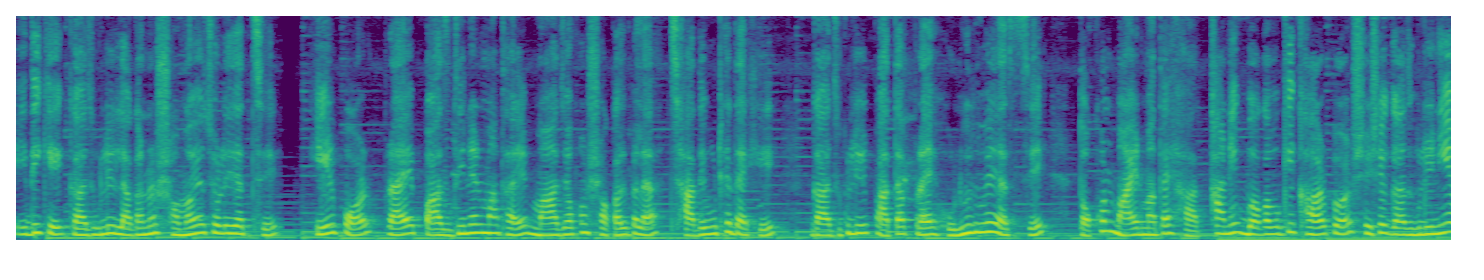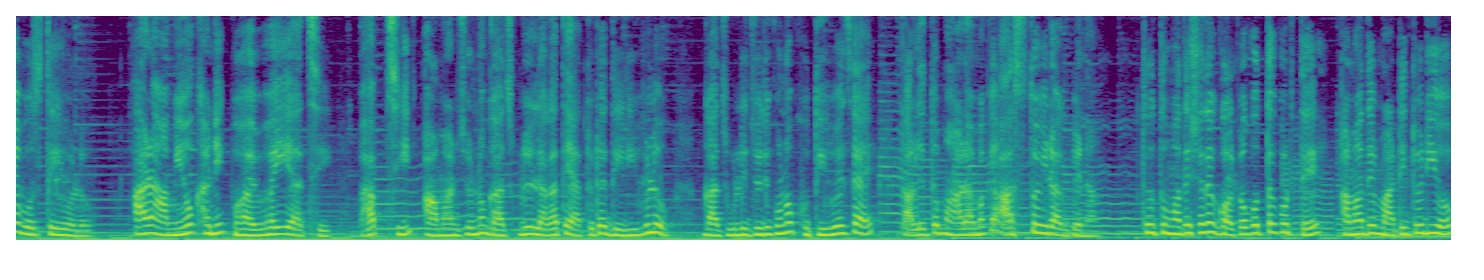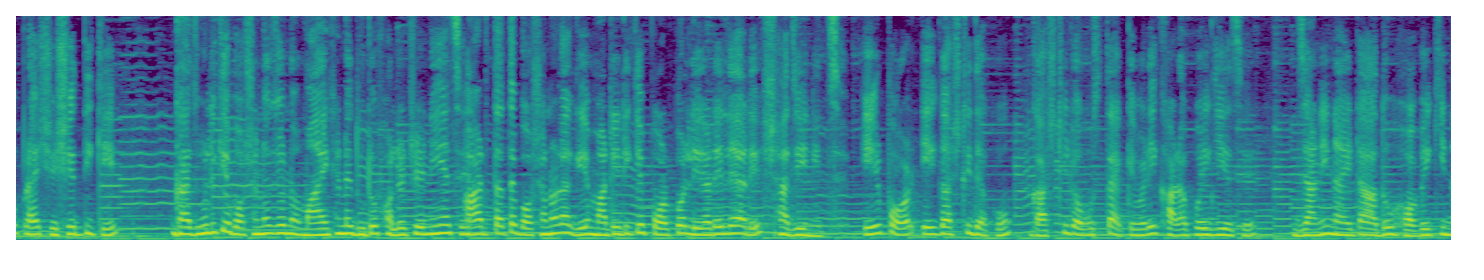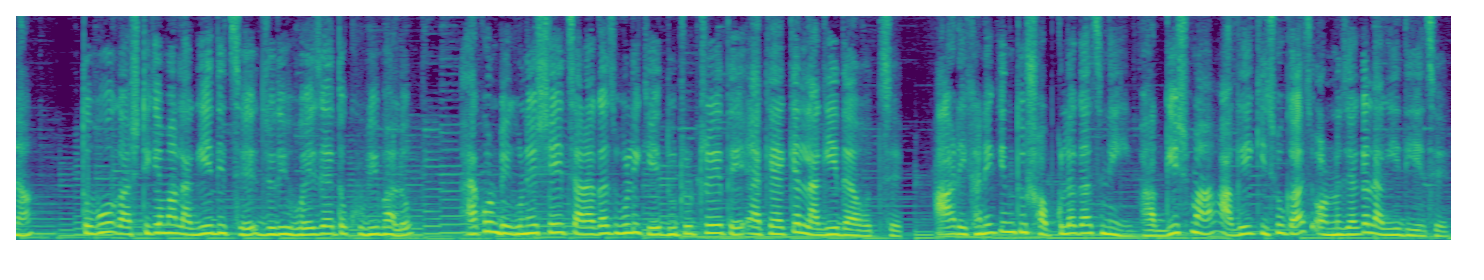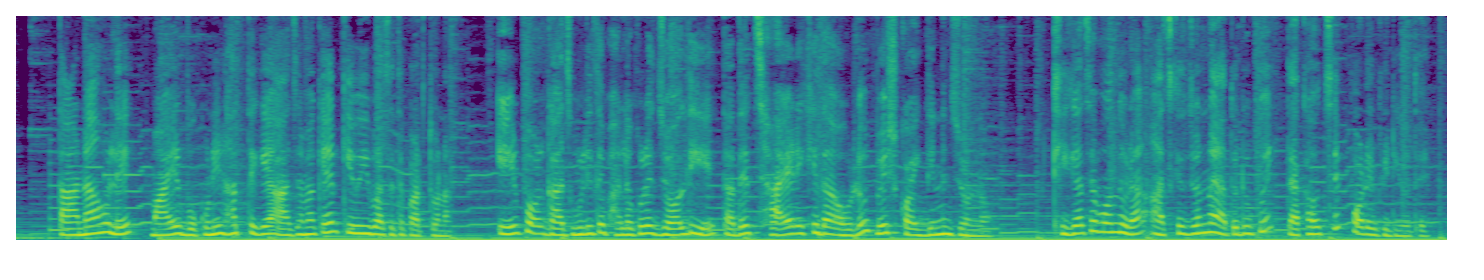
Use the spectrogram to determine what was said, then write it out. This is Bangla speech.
এদিকে গাছগুলি লাগানোর সময়ও চলে যাচ্ছে। এরপর প্রায় পাঁচ দিনের মাথায় মা যখন সকালবেলা ছাদে উঠে দেখে গাছগুলির পাতা প্রায় হলুদ হয়ে আসছে, তখন মায়ের মাথায় হাত। খানিক বকাবকি খাওয়ার পর শেষে গাছগুলি নিয়ে বসতেই হলো। আর আমিও খানিক ভয় ভয়েই আছি। ভাবছি, আমার জন্য গাছগুলি লাগাতে এতটা দেরি হলো? গাছগুলির যদি কোনো ক্ষতি হয়ে যায়, তাহলে তো মা আর আমাকে আস্তই রাখবে না। তো তোমাদের সাথে গল্প করতে করতে আমাদের মাটি তৈরিও প্রায় শেষের দিকে গাছগুলিকে বসানোর জন্য মা এখানে দুটো ফলের ট্রে নিয়েছে। আর তাতে বসানোর আগে মাটিটিকে পরপর লেয়ারে লেয়ারে সাজিয়ে নিচ্ছে। এরপর এই গাছটি দেখো, গাছটির অবস্থা একেবারেই খারাপ হয়ে গিয়েছে। জানি না এটা আদৌ হবে কি না। তবুও গাছটিকে মা লাগিয়ে দিচ্ছে, যদি হয়ে যায় তো খুবই ভালো। এখন বেগুনের সেই চারা গাছগুলিকে দুটো ট্রেতে একে একে লাগিয়ে দেওয়া হচ্ছে। আর এখানে কিন্তু সবগুলো গাছ নেই। ভাগ্যিস মা আগেই কিছু গাছ অন্য জায়গায় লাগিয়ে দিয়েছে। তা না হলে মায়ের বকুনির হাত থেকে আজ আমাকে আর কেউই বাঁচাতে পারতো না। এরপর গাছগুলিতে ভালো করে জল দিয়ে তাদের ছায়া রেখে দেওয়া হলো বেশ কয়েকদিনের জন্য। ঠিক আছে বন্ধুরা, আজকের জন্য এতটুকুই। দেখা হচ্ছে পরের ভিডিওতে।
